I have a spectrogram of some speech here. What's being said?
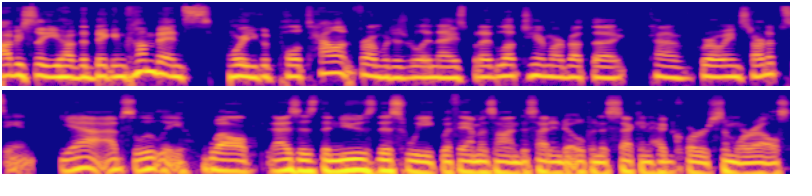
obviously you have the big incumbents where you could pull talent from which is really nice but i'd love to hear more about the kind of growing startup scene yeah, absolutely. Well, as is the news this week with Amazon deciding to open a second headquarters somewhere else,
